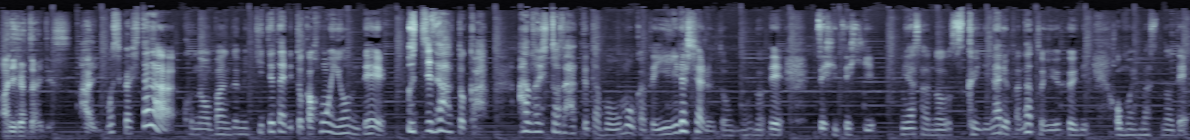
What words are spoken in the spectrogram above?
ありがたいです。はい。もしかしたら、この番組聞いてたりとか本読んで、うちだとか、あの人だって多分思う方いらっしゃると思うので、ぜひぜひ皆さんの救いになればなというふうに思いますので、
